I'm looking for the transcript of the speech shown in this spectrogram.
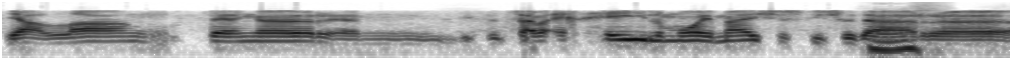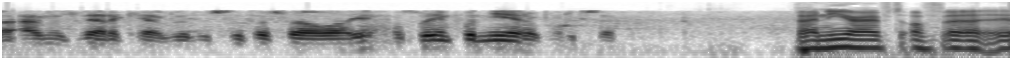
ja, lang, tenger. En het zijn wel echt hele mooie meisjes die ze daar uh, aan het werk hebben. Dus dat was wel, ja, was wel imponerend, moet ik zeggen. Reinier heeft, of uh,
